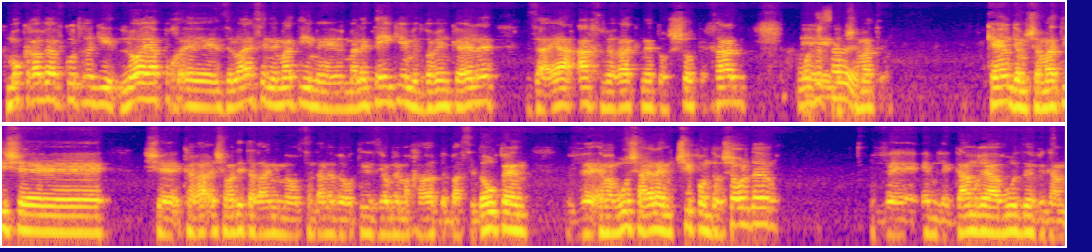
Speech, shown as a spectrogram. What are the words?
כמו קרב האבקות רגיל, לא היה פה, אה, זה לא היה סינמטי עם אה, מלא טייקים ודברים כאלה, זה היה אך ורק נטו שוט אחד. כמו אה, שצריך. כן, גם שמעתי ש... שקרא, שמעתי את הרעיון עם סנדנה ואורטיז יום למחרת בבאסד אופן, והם אמרו שהיה להם צ'יפ אונדר שולדר, והם לגמרי אהבו את זה, וגם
